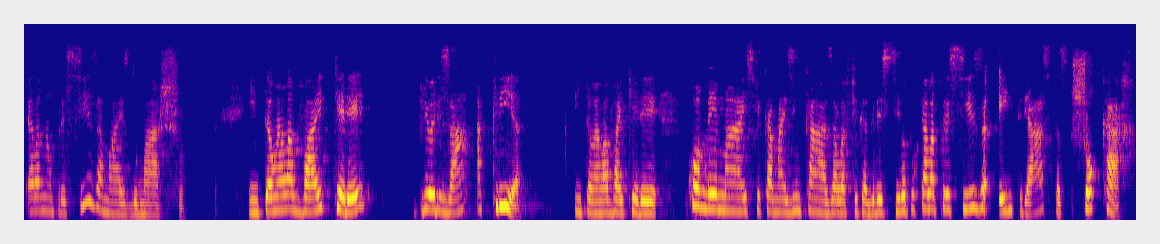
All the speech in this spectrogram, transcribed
ela não precisa mais do macho. Então ela vai querer priorizar a cria, então ela vai querer comer mais, ficar mais em casa, ela fica agressiva porque ela precisa, entre aspas, chocar.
